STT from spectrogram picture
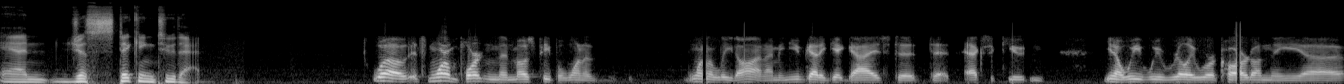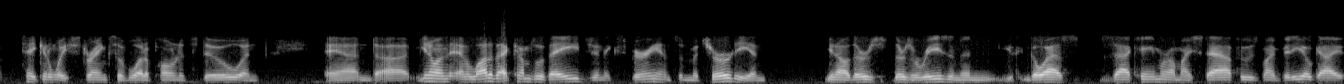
and just sticking to that? Well, it's more important than most people want to want to lead on. I mean, you've got to get guys to to execute, and you know, we we really work hard on the uh, taking away strengths of what opponents do, and and uh, you know, and, and a lot of that comes with age and experience and maturity, and you know, there's there's a reason, and you can go ask Zach Hamer on my staff, who's my video guy,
